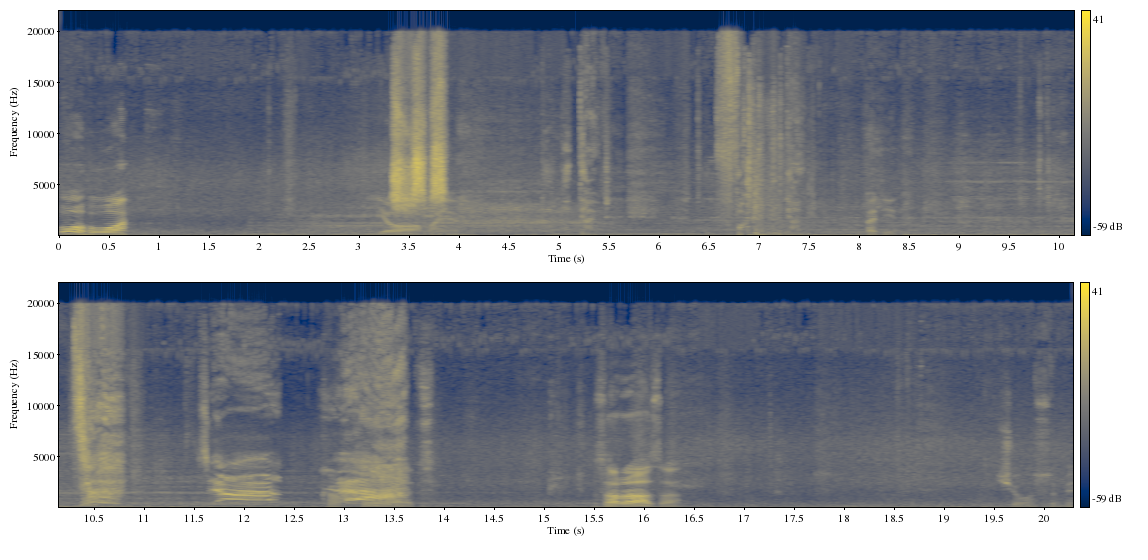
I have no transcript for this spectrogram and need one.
Ого! Jesus. Йо-моє. Don't Зараза. Нічого собі.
